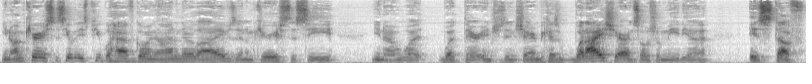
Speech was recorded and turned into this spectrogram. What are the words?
you know, I'm curious to see what these people have going on in their lives, and I'm curious to see, you know, what what they're interested in sharing because what I share on social media is stuff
